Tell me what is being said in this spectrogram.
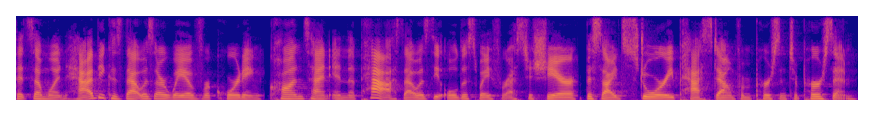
that someone had because that was our way of recording content in the past. That was the oldest way for us to share besides story passed down from person to person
